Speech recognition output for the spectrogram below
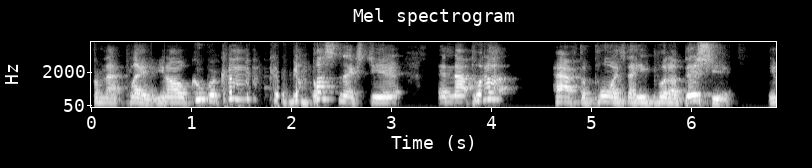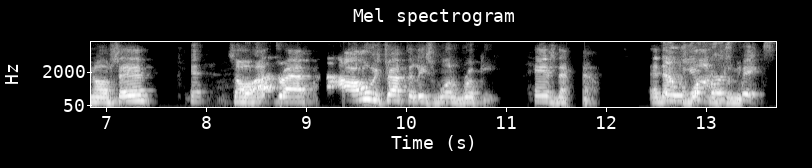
from that player. You know, Cooper Kupp could be a bust next year and not put up half the points that he put up this year. You know what I'm saying? Yeah. So I draft. I always draft at least one rookie, hands down. And that so was your first picks.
